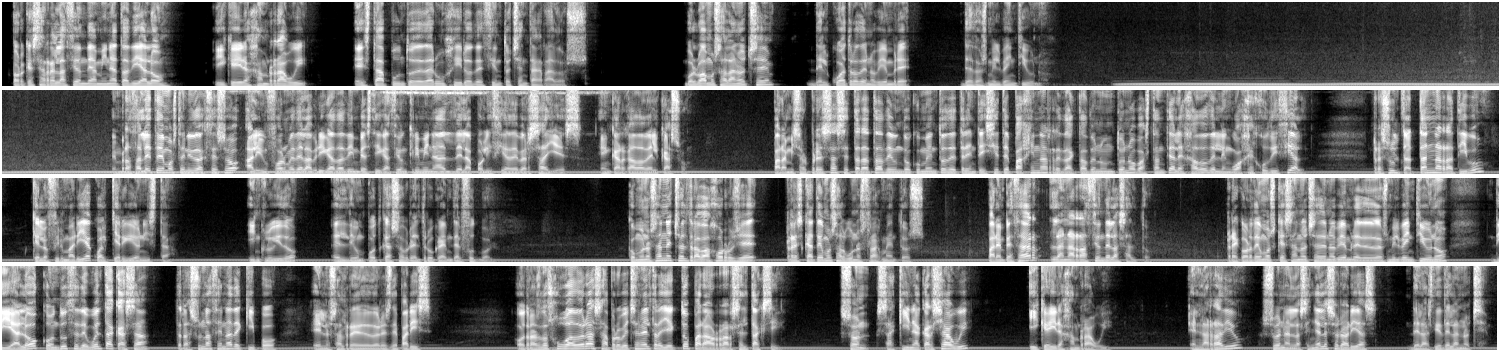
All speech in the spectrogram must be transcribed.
Porque esa relación de Aminata Diallo y Keira Hamraoui está a punto de dar un giro de 180 grados. Volvamos a la noche del 4 de noviembre de 2021. En Brazalete hemos tenido acceso al informe de la Brigada de Investigación Criminal de la Policía de Versalles, encargada del caso. Para mi sorpresa, se trata de un documento de 37 páginas redactado en un tono bastante alejado del lenguaje judicial. Resulta tan narrativo que lo firmaría cualquier guionista, incluido el de un podcast sobre el true crime del fútbol. Como nos han hecho el trabajo, Roger, rescatemos algunos fragmentos. Para empezar, la narración del asalto. Recordemos que esa noche de noviembre de 2021, Diallo conduce de vuelta a casa tras una cena de equipo en los alrededores de París. Otras dos jugadoras aprovechan el trayecto para ahorrarse el taxi. Son Sakina Karshawi y Keira Hamraoui. En la radio suenan las señales horarias de las 10 de la noche.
